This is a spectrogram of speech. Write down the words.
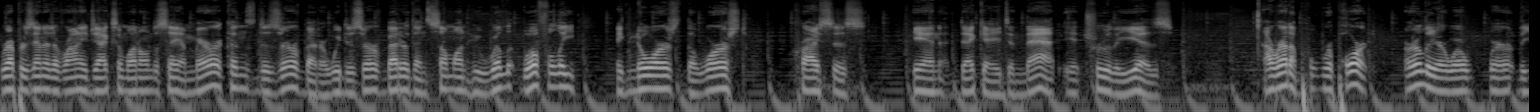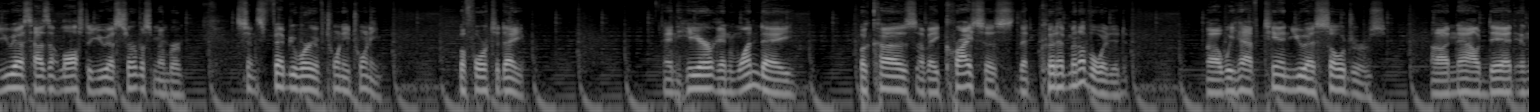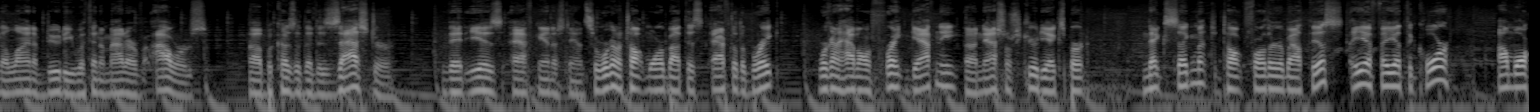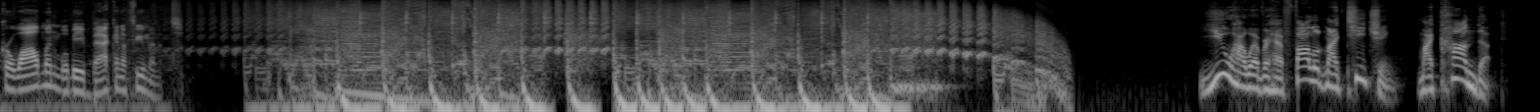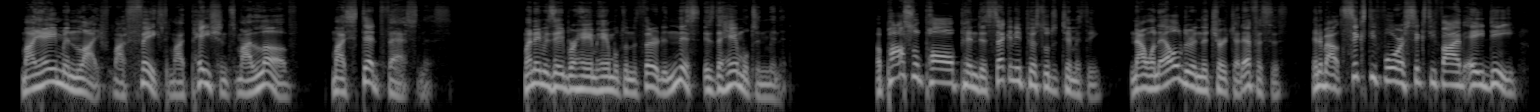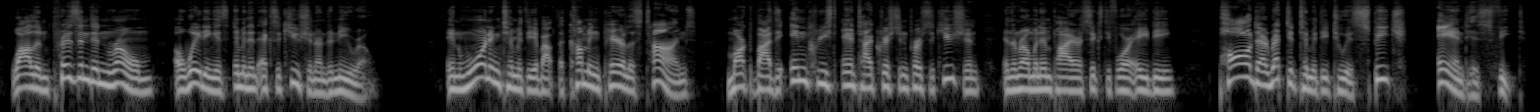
Representative Ronny Jackson went on to say Americans deserve better. We deserve better than someone who will, willfully ignores the worst crisis in decades. And that it truly is. I read a p- report earlier where, where the U.S. hasn't lost a U.S. service member since February of 2020, before today. And here in one day, because of a crisis that could have been avoided, uh, we have 10 U.S. soldiers uh, now dead in the line of duty within a matter of hours uh, because of the disaster that is Afghanistan. So, we're going to talk more about this after the break. We're going to have on Frank Gaffney, a national security expert, next segment to talk further about this. AFA at the core. I'm Walker Wildmon. We'll be back in a few minutes. You, however, have followed my teaching, my conduct, my aim in life, my faith, my patience, my love, my steadfastness. My name is Abraham Hamilton III, and this is the Hamilton Minute. Apostle Paul penned his second epistle to Timothy, now an elder in the church at Ephesus, in about 64 or 65 AD while imprisoned in Rome awaiting his imminent execution under Nero. In warning Timothy about the coming perilous times marked by the increased anti Christian persecution in the Roman Empire in 64 AD, Paul directed Timothy to his speech and his feet.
